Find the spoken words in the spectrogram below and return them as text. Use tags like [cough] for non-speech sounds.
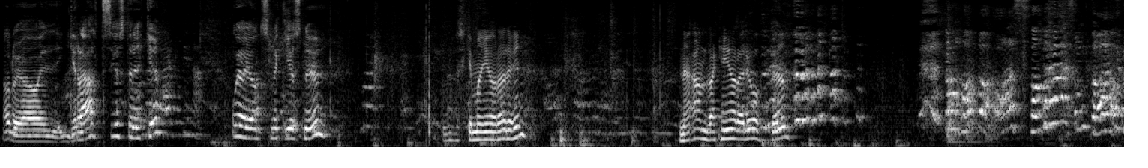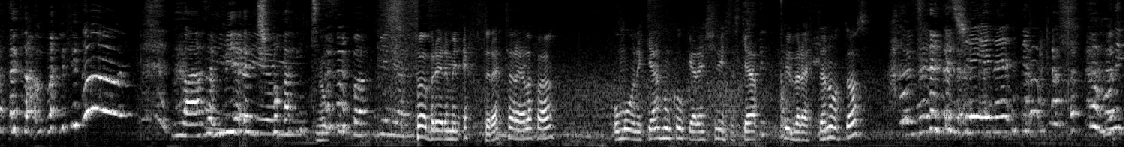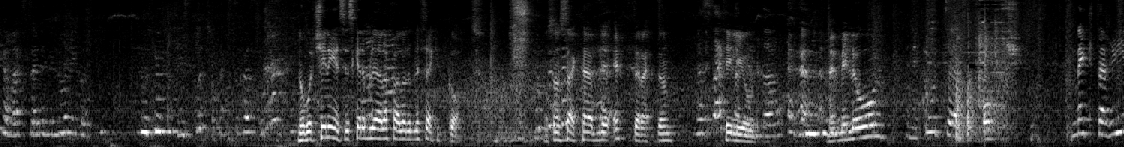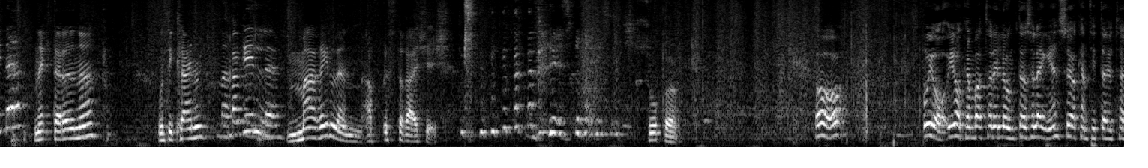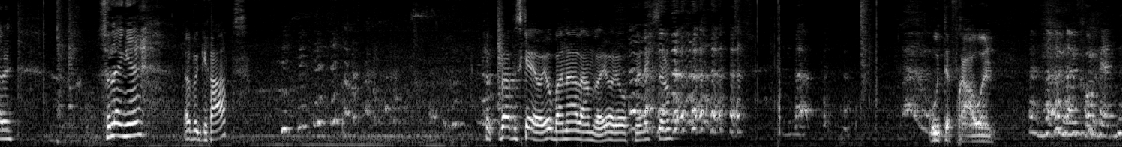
Ja, då är jag i Graz i Österrike. Och jag gör inte så mycket just nu. Varför ska man göra det? När andra kan göra det åt en. Förbereder min efterrätt här i alla fall. Och Monica, hon kokar den kinesiska huvudrätten åt oss. Kosten? Ist gut, magst du kosten? Något kinesiskt ska det bli i alla fall och det blir säkert gott. Och som sagt, här blir efterrätten Tillgjord. med melon och Nektarine, nektariner. Und die kleinen Marille. Marillen auf Österreichisch. [laughs] Super. Ja. Och jag, jag kan bara ta det lugnt där så länge så jag kan titta ut här så länge över Graz. Varför ska jag jobba när alla andra gör det åt mig liksom? Ute Frauen. Kochen.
